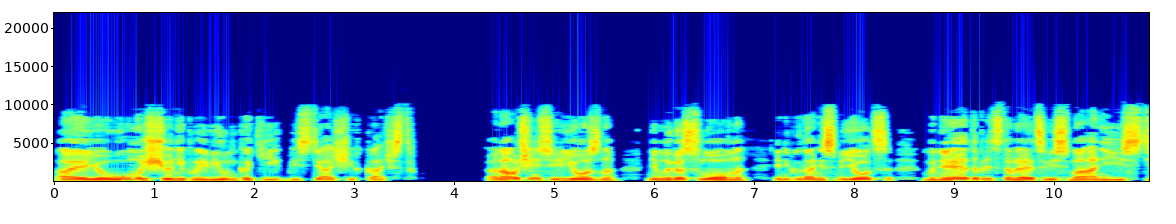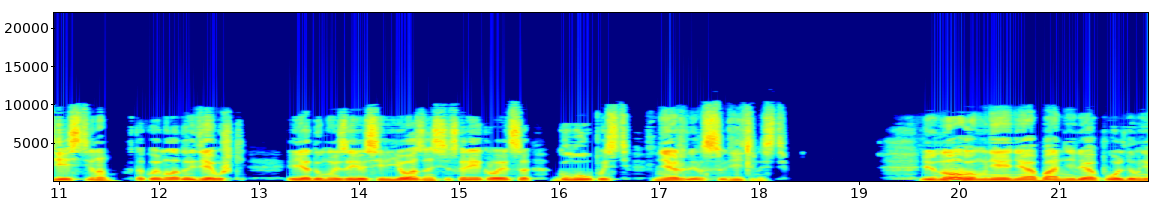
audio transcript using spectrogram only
а ее ум еще не проявил никаких блестящих качеств. Она очень серьезна, немногословна и никогда не смеется. Мне это представляется весьма неестественным в такой молодой девушке, и я думаю, за ее серьезностью скорее кроется глупость, нежели рассудительность. Иного мнения об Анне Леопольдовне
